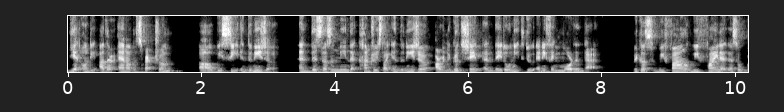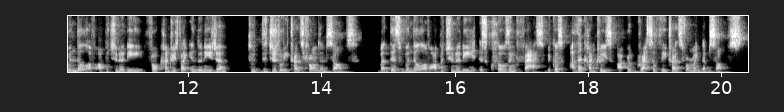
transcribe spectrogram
Yet, on the other end of the spectrum, uh, we see Indonesia. And this doesn't mean that countries like Indonesia are in a good shape and they don't need to do anything more than that. Because we found we find that there's a window of opportunity for countries like Indonesia to digitally transform themselves. But this window of opportunity is closing fast because other countries are aggressively transforming themselves.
